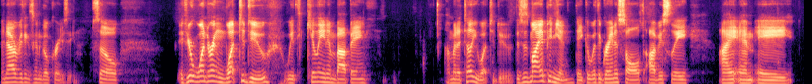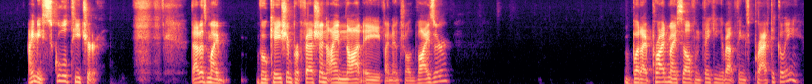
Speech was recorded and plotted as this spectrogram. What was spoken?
And now everything's going to go crazy. So if you're wondering what to do with Kylian Mbappe, I'm going to tell you what to do. This is my opinion. Take it with a grain of salt. Obviously, I am a I'm a school teacher. that is my vocation profession. I am not a financial advisor. But I pride myself in thinking about things practically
